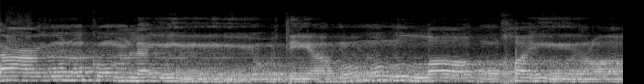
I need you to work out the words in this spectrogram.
أعينكم لن يؤتيهم الله خيرا.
